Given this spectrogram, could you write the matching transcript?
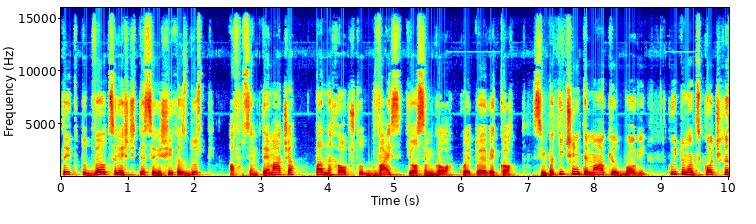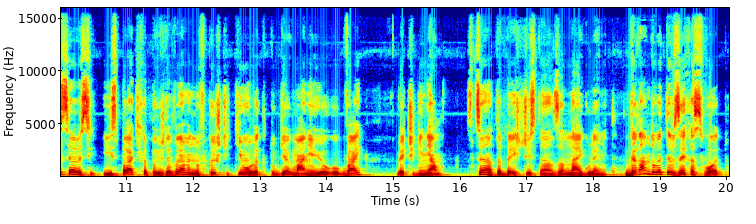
тъй като две от срещите се решиха с дуспи, а в 8-те мача паднаха общо 28 гола, което е рекорд. Симпатичните малки отбори, които надскочиха себе си и изпратиха преждевременно вкъщи тимове като Германия и Уругвай, вече ги няма. Сцената бе изчистена за най-големите. Грандовете взеха своето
